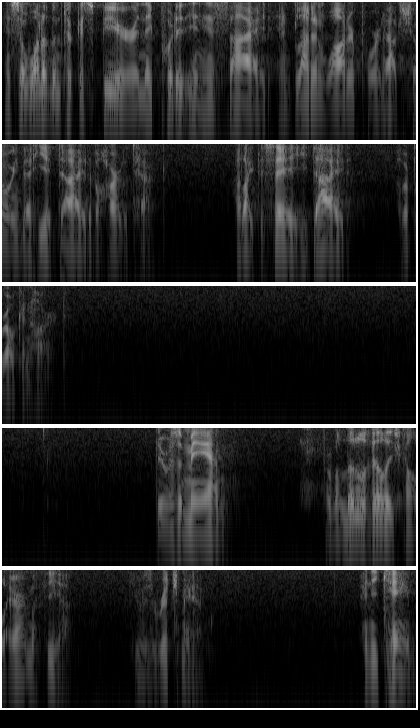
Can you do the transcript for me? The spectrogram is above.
And so one of them took a spear and they put it in his side, and blood and water poured out, showing that he had died of a heart attack. I like to say he died of a broken heart. There was a man from a little village called Arimathea. He was a rich man. And he came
